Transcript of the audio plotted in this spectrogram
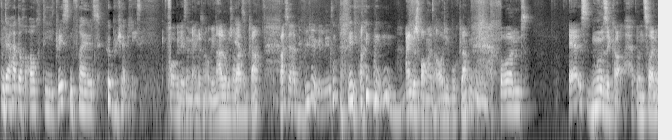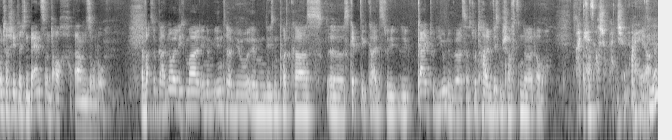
Und er hat doch auch die Dresden Files Hörbücher gelesen. Vorgelesen im englischen Original, logischerweise, ja. klar. Was, er hat die Bücher gelesen? Eingesprochen als Audiobuch, klar. Und er ist Musiker und zwar in unterschiedlichen Bands und auch ähm, solo. Er war sogar neulich mal in einem Interview in diesem Podcast äh, Skeptic Guides to, Guide to the Universe, das ist total Wissenschaftsnerd auch. Oh, der ist auch schon ganz schön alt. Ja, ne?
